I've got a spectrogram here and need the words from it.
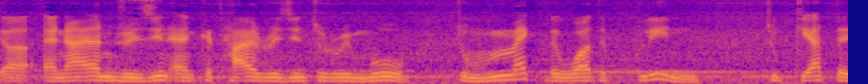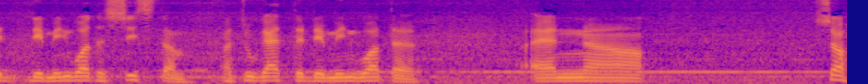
uh, anion resin and cation resin to remove to make the water clean to get the demin water system uh, to get the demin water. And uh, so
